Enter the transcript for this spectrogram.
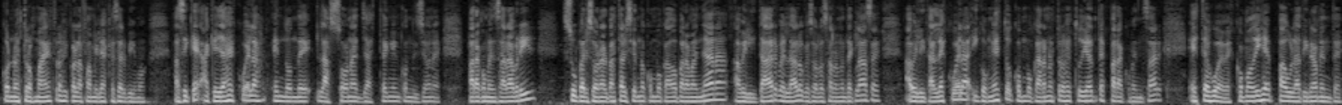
con nuestros maestros y con las familias que servimos. Así que aquellas escuelas en donde las zonas ya estén en condiciones para comenzar a abrir, su personal va a estar siendo convocado para mañana, habilitar, ¿verdad?, lo que son los salones de clases, habilitar la escuela y con esto convocar a nuestros estudiantes para comenzar este jueves. Como dije, paulatinamente,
